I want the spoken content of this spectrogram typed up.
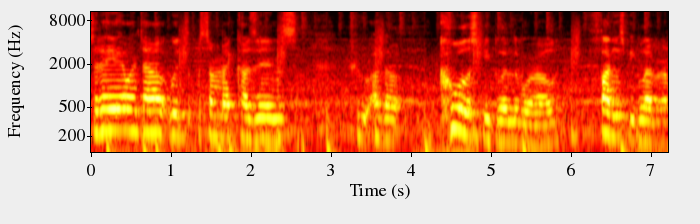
today I went out with some of my cousins who are the coolest people in the world funniest people ever.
